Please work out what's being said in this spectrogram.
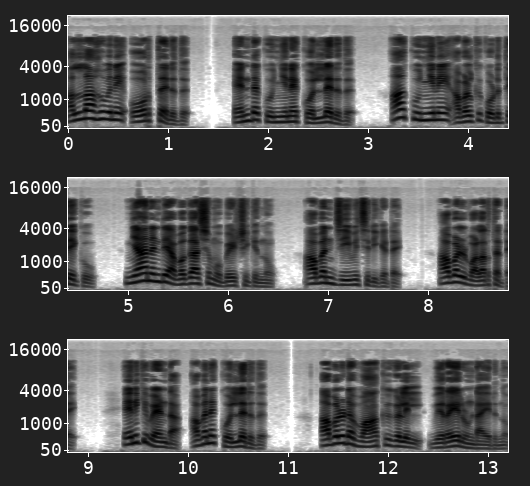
അള്ളാഹുവിനെ ഓർത്തരുത്. എന്റെ കുഞ്ഞിനെ കൊല്ലരുത്. ആ കുഞ്ഞിനെ അവൾക്ക് കൊടുത്തേക്കൂ. ഞാൻ എന്റെ അവകാശം ഉപേക്ഷിക്കുന്നു. അവൻ ജീവിച്ചിരിക്കട്ടെ. അവൾ വളർത്തട്ടെ. എനിക്ക് വേണ്ട. അവനെ കൊല്ലരുത്. അവളുടെ വാക്കുകളിൽ വിറയലുണ്ടായിരുന്നു.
